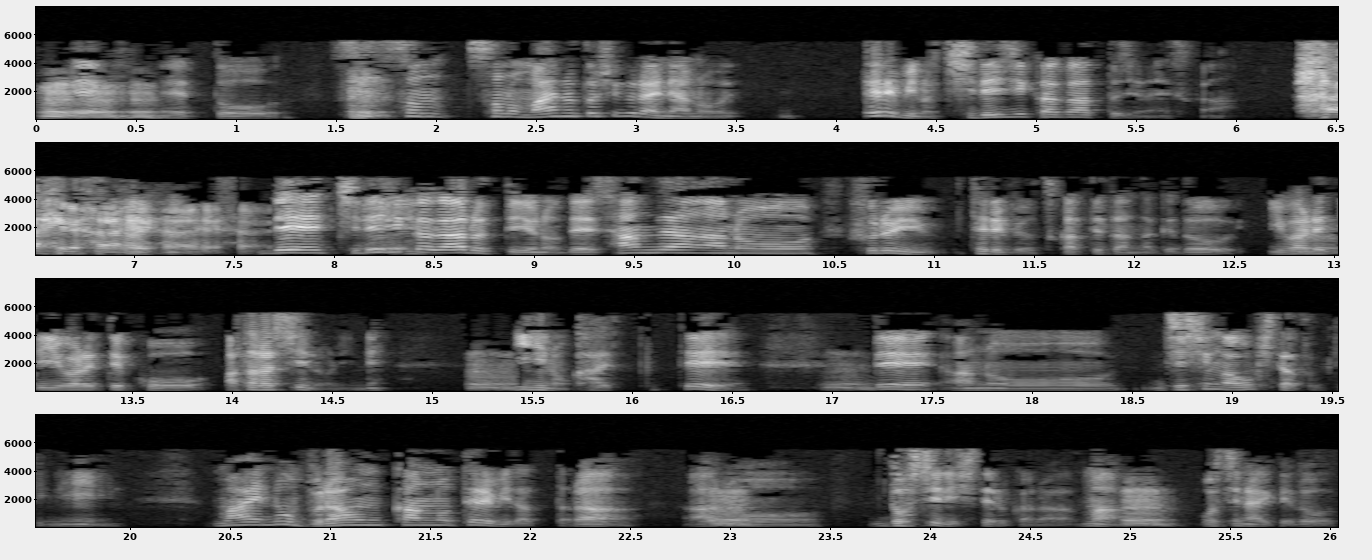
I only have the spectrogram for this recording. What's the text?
うん。で、うん。えーっと、そそのその前の年ぐらいにあの、テレビの地デジ化があったじゃないですか。はいはいはいはい。で、地デジ化があるっていうので、散々あの、古いテレビを使ってたんだけど、言われて言われてこう、新しいのにね、うん。いいの買ってて、うん、で、あのー地震が起きた時に、前のブラウン管のテレビだったら、あのーどっしりしてるから、まあ、うん。落ちないけど、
